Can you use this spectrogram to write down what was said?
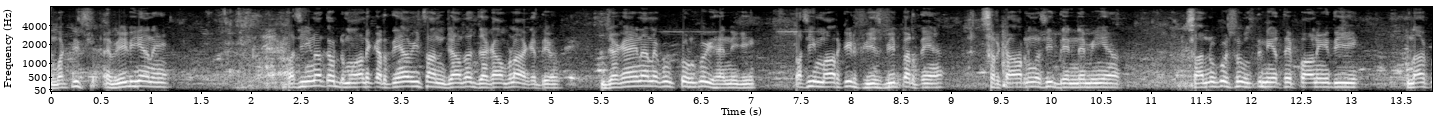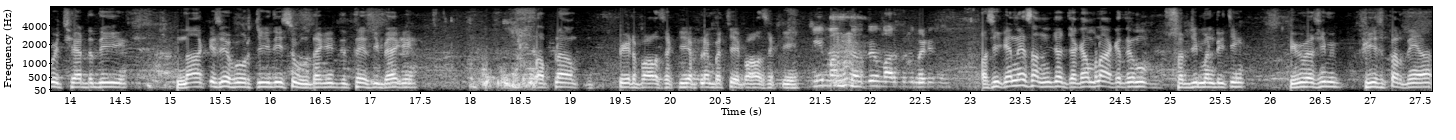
ਮੱਟੀ ਰੇੜੀਆਂ ਨੇ। ਅਸੀਂ ਇਹਨਾਂ ਤੋਂ ਡਿਮਾਂਡ ਕਰਦੇ ਹਾਂ ਵੀ ਸਾਨੂੰ ਜਾਂ ਤਾਂ ਜਗ੍ਹਾ ਬਣਾ ਕੇ ਦਿਓ। ਜਗ੍ਹਾ ਇਹਨਾਂ ਨੇ ਕੋਈ ਕੋਲ ਕੋਈ ਹੈ ਨਹੀਂ ਜੀ। ਅਸੀਂ ਮਾਰਕੀਟ ਫੀਸ ਵੀ ਭਰਦੇ ਹਾਂ। ਸਰਕਾਰ ਨੂੰ ਅਸੀਂ ਦਿੰਨੇ ਵੀ ਹਾਂ। ਸਾਨੂੰ ਕੋਈ ਸਹੂਲਤ ਨਹੀਂ ਇੱਥੇ ਪਾਣੀ ਦੀ। ਨਾ ਕੋਈ ਸ਼ੈੱਡ ਦੀ ਨਾ ਕਿਸੇ ਹੋਰ ਚੀਜ਼ ਦੀ ਸਹੂਲਤ ਹੈਗੀ ਜਿੱਥੇ ਅਸੀਂ ਬਹਿ ਕੇ ਆਪਣਾ ਪੇਟ ਪਾਲ ਸਕੀਏ ਆਪਣੇ ਬੱਚੇ ਪਾਲ ਸਕੀਏ। ਕੀ ਮੰਗ ਕਰਦੇ ਹੋ ਮਾਰਕੀਟ ਕਮੇਟੀ ਤੋਂ? ਅਸੀਂ ਕਹਿੰਦੇ ਸਾਨੂੰ ਜਾਂ ਜਗ੍ਹਾ ਬਣਾ ਕੇ ਦਿਓ ਸਬਜ਼ੀ ਮੰਡੀ 'ਚ ਹੀ, ਕਿਉਂਕਿ ਅਸੀਂ ਵੀ ਫੀਸ ਭਰਦੇ ਹਾਂ।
